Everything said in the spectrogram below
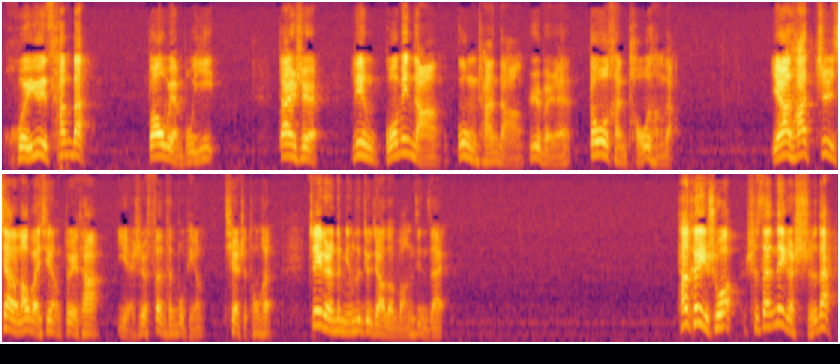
毁誉参半，褒贬不一，但是令国民党、共产党、日本人都很头疼的，也让他治下的老百姓对他。也是愤愤不平，切齿痛恨。这个人的名字就叫做王进哉，他可以说是在那个时代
